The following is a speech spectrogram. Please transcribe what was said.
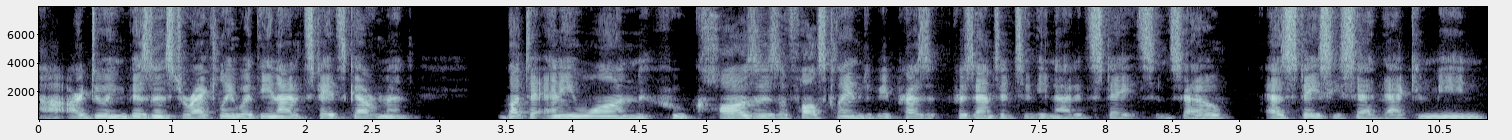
uh, are doing business directly with the United States government, but to anyone who causes a false claim to be pres- presented to the United States. And so, as Stacy said, that can mean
